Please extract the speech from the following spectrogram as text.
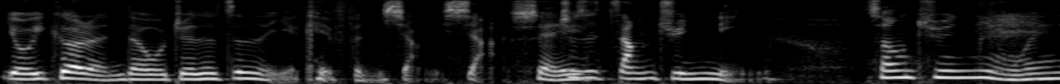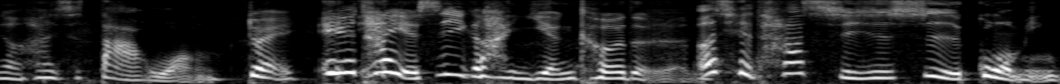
有一个人的，我觉得真的也可以分享一下，谁？就是张钧甯。张钧甯，我跟你讲，他也是大王，对，因为他也是一个很严苛的人，而且他其实是过敏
